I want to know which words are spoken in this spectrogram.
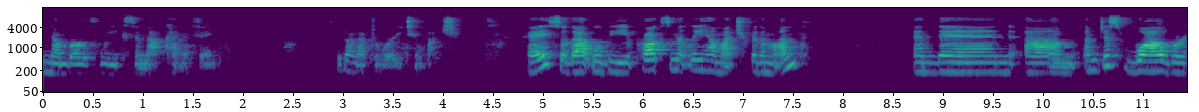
number of weeks and that kind of thing. So you don't have to worry too much. Okay, so that will be approximately how much for the month. And then um, I'm just, while we're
